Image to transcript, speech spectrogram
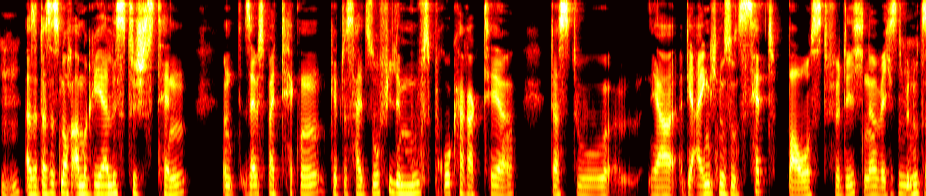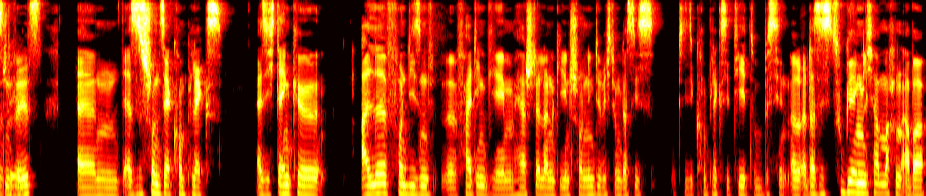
mhm. also das ist noch am realistischsten und selbst bei Tekken gibt es halt so viele Moves pro Charakter, dass du ähm, ja dir eigentlich nur so ein Set baust für dich, ne, welches du Mhm, benutzen verstehe. willst. Ähm, es ist schon sehr komplex. Also ich denke, alle von diesen äh, Fighting Game Herstellern gehen schon in die Richtung, dass sie die Komplexität so ein bisschen, also dass sie es zugänglicher machen, aber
